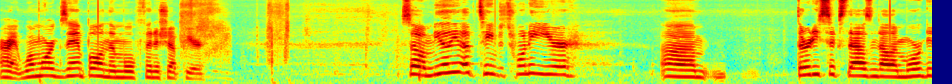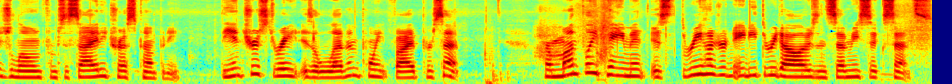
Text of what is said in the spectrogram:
All right, one more example and then we'll finish up here. So Amelia obtained a 20-year um, $36,000 mortgage loan from Society Trust Company. The interest rate is 11.5%. Her monthly payment is $383.76.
